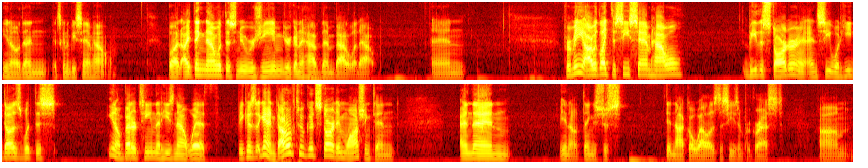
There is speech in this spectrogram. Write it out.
you know, then it's going to be Sam Howell. But I think now with this new regime, you're going to have them battle it out. And for me, I would like to see Sam Howell be the starter and see what he does with this, you know, better team that he's now with. Because again, got off to a good start in Washington, and then, you know, things just did not go well as the season progressed. Um,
